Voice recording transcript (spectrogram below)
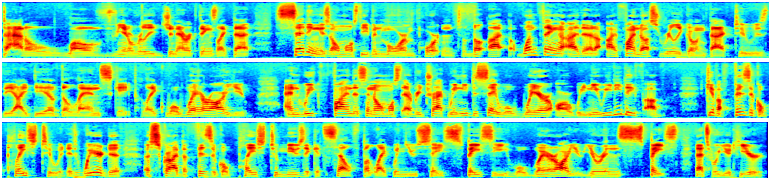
battle, love, you know, really generic things like that. Setting is almost even more important. The, I, one thing I, that I find us really going back to is the idea of the landscape. Like, well, where are you? And we find this in almost every track. We need to say, well, where are we? We need to uh, give a physical place to it. It's weird to ascribe a physical place to music itself, but like when you say spacey, well, where are you? You're in space. That's where you'd hear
